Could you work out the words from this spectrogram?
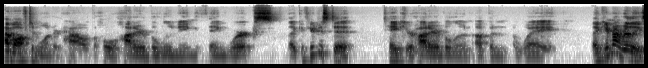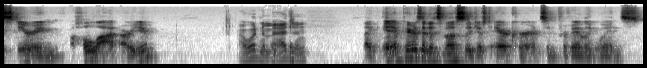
have often wondered how the whole hot air ballooning thing works. Like, if you're just to take your hot air balloon up and away, like you're not really steering a whole lot, are you? I wouldn't imagine. Like, it appears that it's mostly just air currents and prevailing winds.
